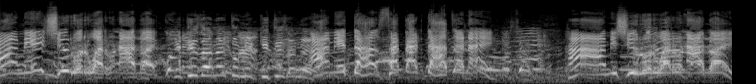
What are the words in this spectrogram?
आम्ही शिरूर वरून आलोय किती जण आहे तुम्ही किती जण आहे आम्ही दहा सात आठ दहा जण आहे. हा आम्ही शिरूर वरून आलोय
